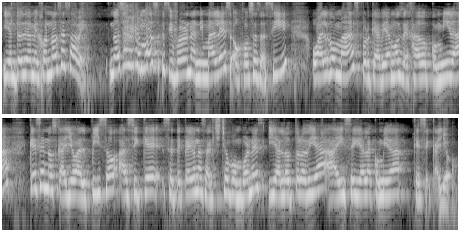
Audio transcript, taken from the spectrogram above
Y entonces ya me dijo, no se sabe. No sabemos si fueron animales o cosas así o algo más porque habíamos dejado comida que se nos cayó al piso, así que se te cae una salchicha bombones y al otro día ahí seguía la comida que se cayó.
